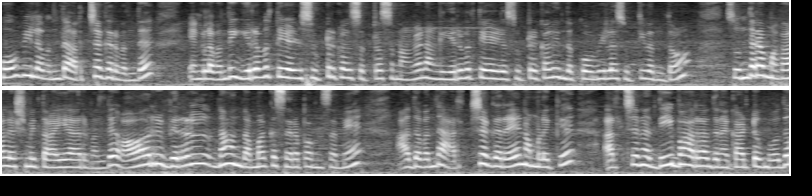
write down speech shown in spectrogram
கோவிலை வந்து அர்ச்சகர் வந்து எங்களை வந்து இருபத்தேழு சுற்றுக்கள் சுற்ற சொன்னாங்க. நாங்கள் இருபத்தேழு சுற்றுக்கள் இந்த கோவிலை சுற்றி வந்தோம். சுந்தர மகாலட்சுமி தாயார் வந்து ஆறு விரல் தான் அந்த அம்மாவுக்கு சிறப்பம்சமே அதை வந்து அர்ச்சகரே நம்மளுக்கு அர்ச்சனை தீபாராதனை காட்டும்போது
